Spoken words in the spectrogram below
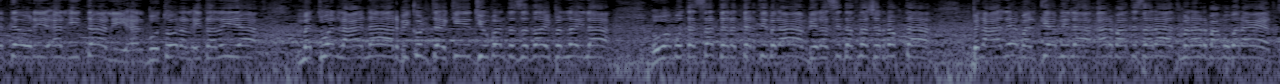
الدوري الإيطالي. البطولة الإيطالية متولعة نار بكل تأكيد. يوفنتوس ضيف الليلة هو متصدر الترتيب العام برصيد 12 نقطة بالعلامة الكاملة أربع انتصارات من أربع مباريات.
